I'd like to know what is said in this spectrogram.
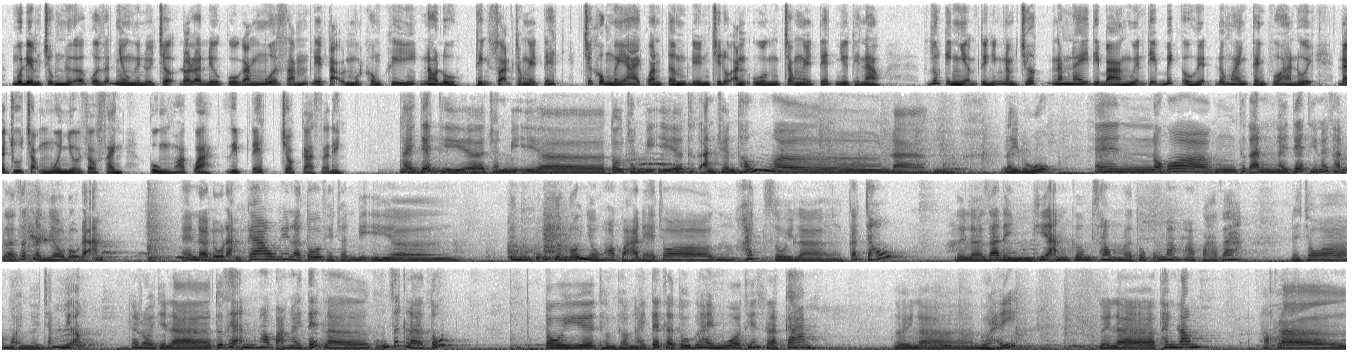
Một điểm chung nữa của rất nhiều người nội trợ đó là đều cố gắng mua sắm để tạo một không khí no đủ, thịnh soạn trong ngày Tết, chứ không mấy ai quan tâm đến chế độ ăn uống trong ngày Tết như thế nào – Rút kinh nghiệm từ những năm trước, năm nay thì bà Nguyễn Thị Bích ở huyện Đông Anh, thành phố Hà Nội đã chú trọng mua nhiều rau xanh cùng hoa quả dịp Tết cho cả gia đình. Ngày Tết thì ờ, chuẩn bị ờ, tôi chuẩn bị thức ăn truyền thống ờ, là đầy đủ. Nó có ừ, thức ăn ngày Tết thì nói thật là rất là nhiều độ đạm. Nên là độ đạm cao nên là tôi phải chuẩn bị tương, cũng tương đối nhiều hoa quả để cho khách rồi là các cháu, rồi là gia đình khi ăn cơm xong là tôi cũng mang hoa quả ra để cho mọi người trắng miệng thế rồi thì là tôi thấy ăn hoa quả ngày tết là cũng rất là tốt tôi ờ, thường thường ngày tết là tôi cứ hay mua thế là cam rồi là bưởi rồi là thanh long hoặc là ừ,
